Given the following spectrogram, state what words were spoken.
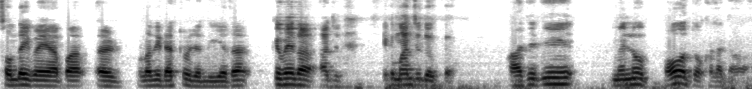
ਸੁਣਦੇ ਹੀ ਪਏ ਹਾਂ ਆਪਾਂ ਉਹਨਾਂ ਦੀ ਡੈਥ ਹੋ ਜਾਂਦੀ ਹੈ ਤਾਂ ਕਿਵੇਂ ਦਾ ਅੱਜ ਇੱਕ ਮਨ ਚ ਦੁੱਖ? ਅੱਜ ਜੀ ਮੈਨੂੰ ਬਹੁਤ ਦੁੱਖ ਲੱਗਾ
